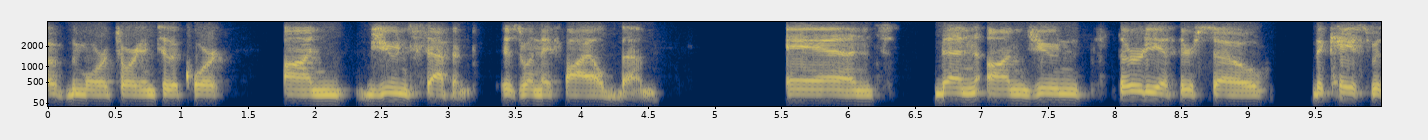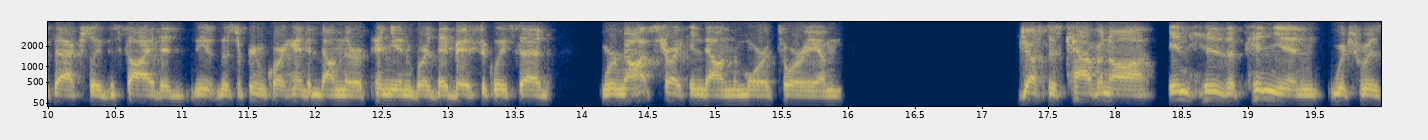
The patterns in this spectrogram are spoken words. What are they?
of the moratorium to the court on June 7th, is when they filed them. And then on June 30th or so, the case was actually decided. The, the Supreme Court handed down their opinion where they basically said, we're not striking down the moratorium. Justice Kavanaugh, in his opinion, which was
